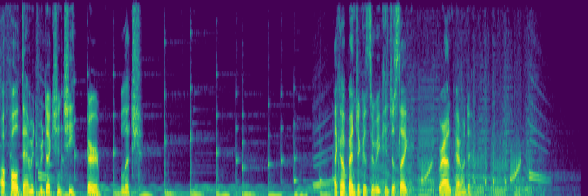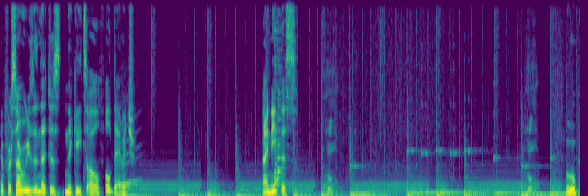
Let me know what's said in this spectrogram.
a fall damage reduction cheat or glitch. Like how Banjo Kazooie can just like ground pound. And for some reason that just negates all full damage. I need this. Oop.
